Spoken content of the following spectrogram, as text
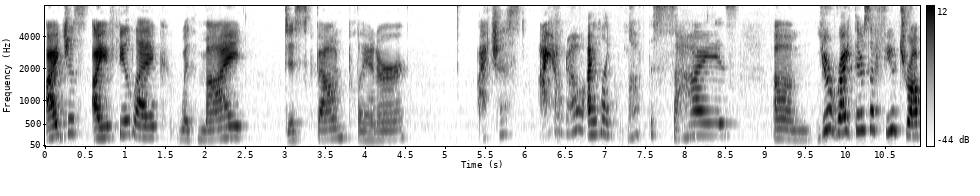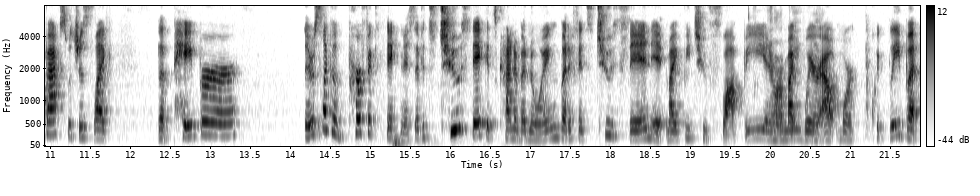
I just I feel like with my disc bound planner, I just I don't know. I like love the size. Um, you're right. There's a few drawbacks, which is like the paper. There's like a perfect thickness. If it's too thick, it's kind of annoying. But if it's too thin, it might be too floppy and or it might wear yeah. out more quickly. But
